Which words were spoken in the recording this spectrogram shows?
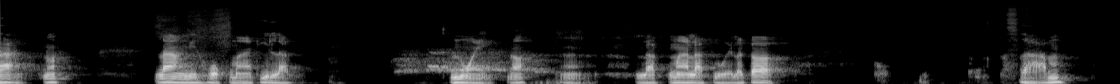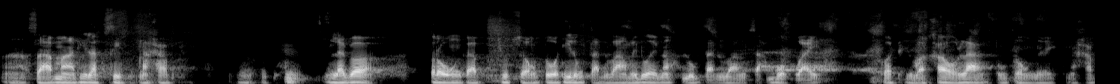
ล่างเนาะล่างนี่หกมาที่หลักหน่วยเนาะหลักมาหลักหน่วยแล้วก็สามสามมาที่หลักสิบนะครับ แล้วก็ตรงกับชุดสองตัวที่ลุงตันวางไว้ด้วยเนาะลุงตันวางสามหกไว้ ก็ถือว่าเข้าล่างตรงๆเลยนะครับ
